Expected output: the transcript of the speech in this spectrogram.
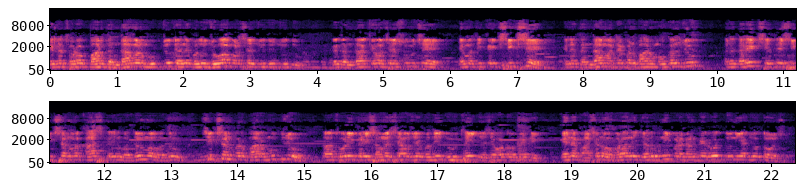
એટલે થોડોક બહાર ધંધા પણ મૂકજો તેને બધું જોવા મળશે જુદું જુદું. કે ધંધા કયો છે, શું છે, એમાંથી કંઈક શીખશે. એટલે ધંધા માટે પણ બહાર મોકલજો. અને દરેક ક્ષેત્રે શિક્ષણમાં ખાસ કરીને વધુમાં વધુ શિક્ષણ પર ભાર મૂકજો. તો આ થોડી ઘણી સમસ્યાઓ છે, બધી દૂર થઈ જશે ઓટોમેટિક. એને ભાષણો હોવાની જરૂર નહીં પડે, કારણ કે રોજ દુનિયા જોતો હશે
